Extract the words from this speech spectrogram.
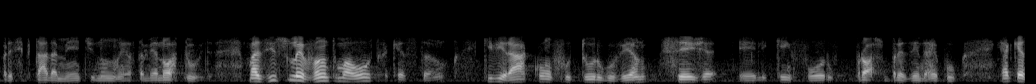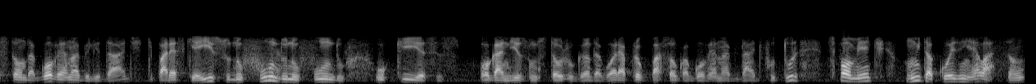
precipitadamente, não resta a menor dúvida. Mas isso levanta uma outra questão que virá com o futuro governo, seja ele quem for o próximo presidente da República é a questão da governabilidade, que parece que é isso, no fundo, no fundo, o que esses organismos estão julgando agora, é a preocupação com a governabilidade futura, principalmente muita coisa em relação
